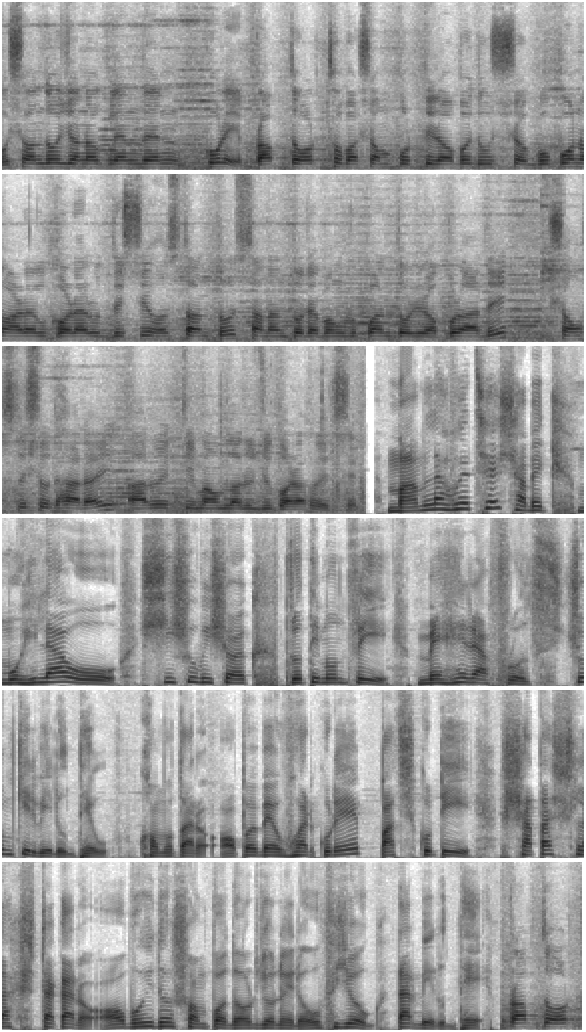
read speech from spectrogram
ও সন্দেহজনক লেনদেন করে প্রাপ্ত অর্থ বা সম্পত্তির অবৈধ উৎস গোপন ও আড়াল করার উদ্দেশ্যে হস্তান্তর, স্থানান্তর এবং রূপান্তরের অপরাধে সংশ্লিষ্ট ধারায় আরও একটি মামলা রুজু করা হয়েছে। মামলা হয়েছে সাবেক মহিলা ও শিশু বিষয়ক প্রতিমন্ত্রী মেহের আফরোজ চুমকির বিরুদ্ধেও। ক্ষমতার অপব্যবহার করে পাঁচ কোটি সাতাশ লাখ টাকার অবৈধ সম্পদ অর্জনের অভিযোগ তার বিরুদ্ধে। প্রাপ্ত অর্থ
